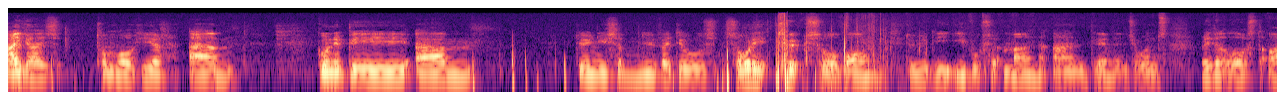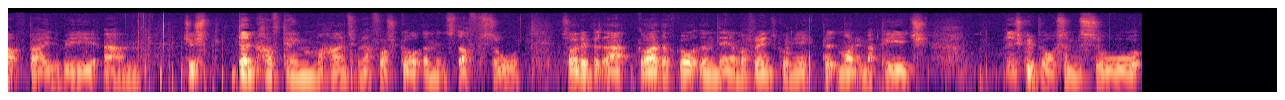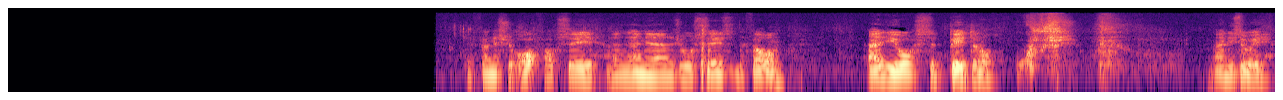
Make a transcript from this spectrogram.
Hi guys, Tom Law here. Um, going to be um, doing you some new videos. Sorry it took so long to do the Evil Superman and the Indiana Jones Raiders of the Lost Ark by the way. Um, just didn't have time in my hands when I first got them and stuff so sorry about that. Glad I've got them there. My friend's going to put them onto my page. It's going to be awesome so to finish it off, I'll say, and Indiana uh, Jones says in the film, Adios Pedro. And he's away.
